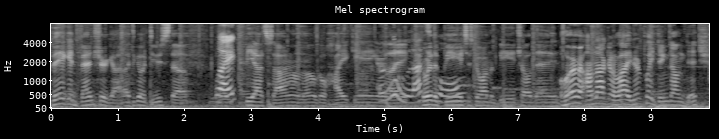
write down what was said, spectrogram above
big adventure guy. I like to go do stuff. Like? Be outside, I don't know, go hiking or Ooh, like go to the cool. beach, just go on the beach all day. Or I'm not gonna lie, have you ever played Ding Dong Ditch?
